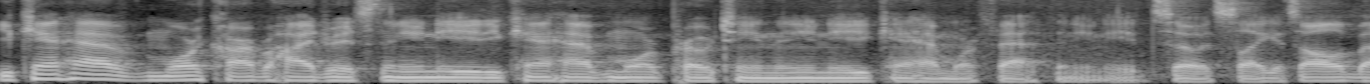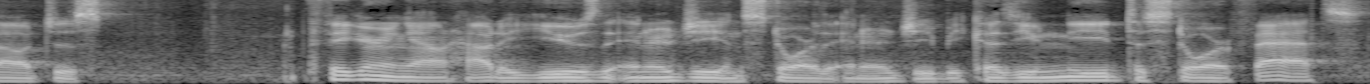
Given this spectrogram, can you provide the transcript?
you can't have more carbohydrates than you need. You can't have more protein than you need. You can't have more fat than you need. So it's like, it's all about just figuring out how to use the energy and store the energy because you need to store fats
